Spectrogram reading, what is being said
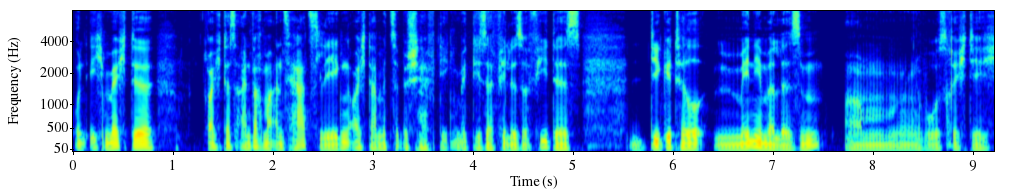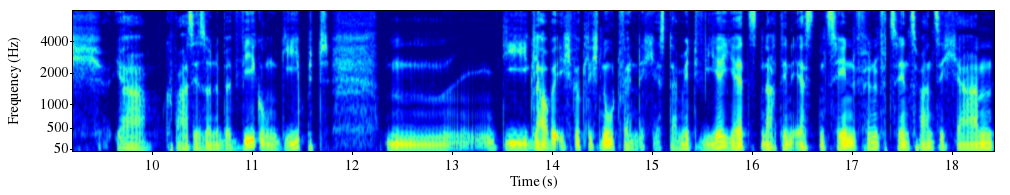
und ich möchte euch das einfach mal ans Herz legen, euch damit zu beschäftigen, mit dieser Philosophie des Digital Minimalism, ähm, wo es richtig, ja, quasi so eine Bewegung gibt, mh, die, glaube ich, wirklich notwendig ist, damit wir jetzt nach den ersten 10, 15, 20 Jahren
